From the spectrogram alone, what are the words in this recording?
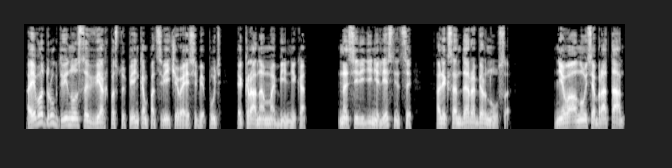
а его друг двинулся вверх по ступенькам, подсвечивая себе путь экраном мобильника. На середине лестницы Александр обернулся. «Не волнуйся, братан,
